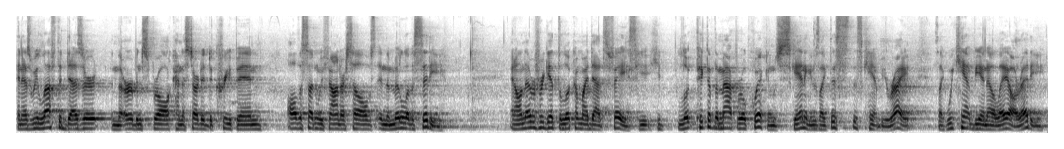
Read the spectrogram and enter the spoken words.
and as we left the desert and the urban sprawl kind of started to creep in, all of a sudden we found ourselves in the middle of a city. And I'll never forget the look on my dad's face. He, he looked, picked up the map real quick and was scanning. It. He was like, this, this can't be right. It's like, we can't be in LA already.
